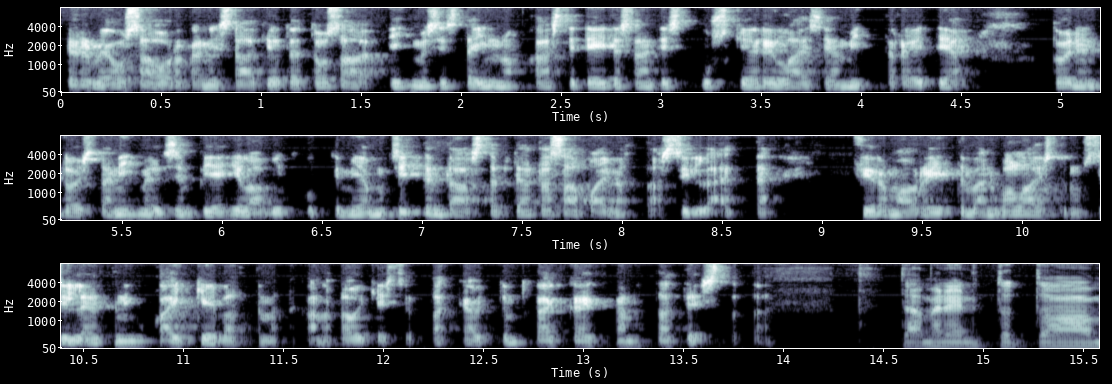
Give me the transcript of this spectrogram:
terve osa organisaatiota, että osa ihmisistä innokkaasti data scientist puskee erilaisia mittareita ja toinen toistaan ihmeellisempiä hilavitkuttimia, mutta sitten taas sitä pitää tasapainottaa sillä, että firma on riittävän valaistunut sille, että niin kuin kaikki ei välttämättä kannata oikeasti ottaa käyttöön, mutta kaikki kannattaa testata. Tämä menee nyt tota,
